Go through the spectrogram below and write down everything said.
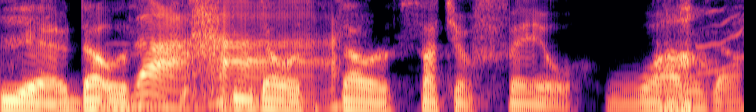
Yeah, that was Nah. that was that was such a fail. That Wow.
